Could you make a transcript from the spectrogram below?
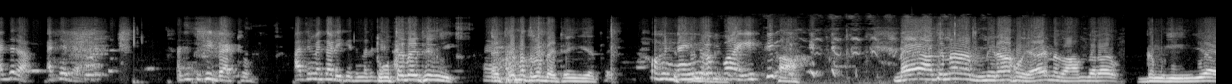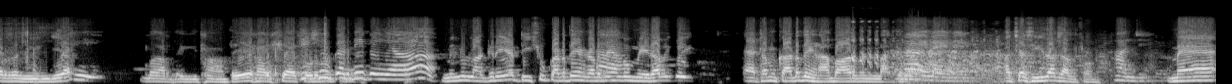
ਇੱਧਰ ਆ ਇੱਥੇ ਬੈਠ ਅੱਜ ਤੁਸੀਂ ਬੈਠੋ। ਅੱਜ ਮੈਂ ਤੁਹਾਡੀ ਖਿਦਮਤ ਤੂੰ ਉੱਤੇ ਬੈਠੇਂਗੀ ਇੱਥੇ ਮਤਲਬ ਬੈਠੇਂਗੀ ਇੱਥੇ। ਉਹ ਨਹੀਂ ਉਹ ਭਾਈ। ਹਾਂ। ਮੈਂ ਅੱਜ ਨਾ ਮੇਰਾ ਹੋਇਆ ਇਹ ਨਿਜ਼ਾਮ ਜ਼ਰਾ ਗਮਗੀਨ ਜਿਹਾ ਔਰ ਰੰਗੀਨ ਜਿਹਾ। ਮਾਰ ਦੇਗੀ ਥਾਂ ਤੇ ਹਰ ਸ਼ੈ ਸੁੱਟ ਟਿਸ਼ੂ ਕਰਦੀ ਪਈਆਂ ਮੈਨੂੰ ਲੱਗ ਰਿਹਾ ਟਿਸ਼ੂ ਕੱਢਦੇ ਆ ਕੱਢਦੇ ਆ ਤੂੰ ਮੇਰਾ ਵੀ ਕੋਈ ਐਟਮ ਕੱਢ ਦੇਣਾ ਬਾਹਰ ਮੈਨੂੰ ਲੱਗ ਰਿਹਾ। ਨਹੀਂ ਨਹੀਂ ਨਹੀਂ। ਅੱਛਾ ਸੀਧਾ ਗੱਲ ਸੁਣ। ਹਾਂਜੀ। ਮੈਂ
